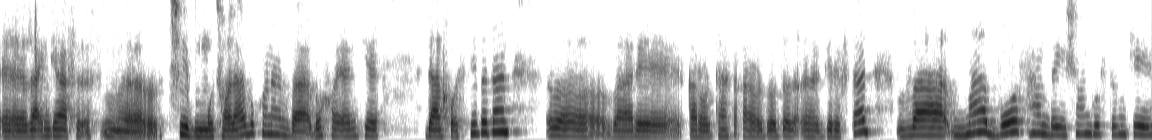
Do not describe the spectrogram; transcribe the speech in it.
رنگه چی مطالعه بکنن و بخواین که درخواستی بدن. برای قرار تحت قرارداد گرفتن و ما باز هم به ایشان گفتم که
